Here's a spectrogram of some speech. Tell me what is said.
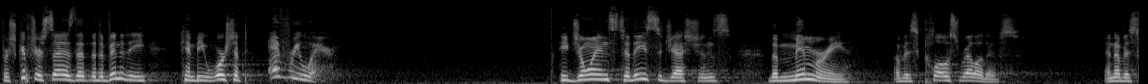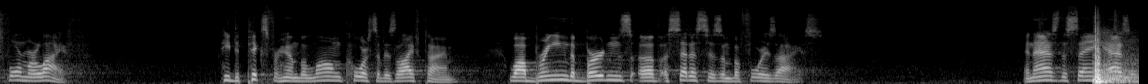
for Scripture says that the divinity can be worshiped everywhere. He joins to these suggestions the memory of his close relatives and of his former life. He depicts for him the long course of his lifetime while bringing the burdens of asceticism before his eyes. And as the saying has it,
